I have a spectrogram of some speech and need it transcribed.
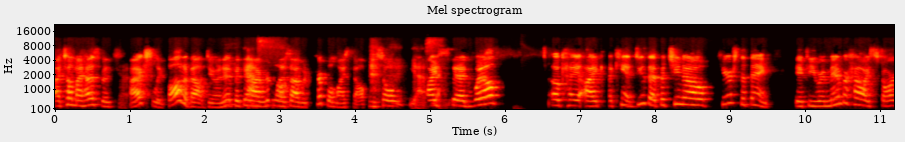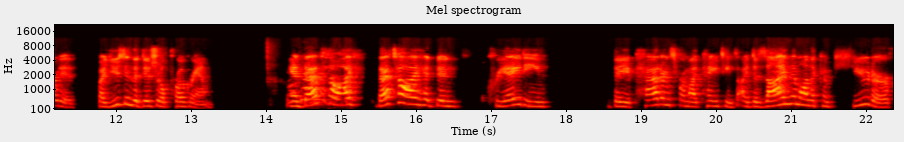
I told my husband, Yeah. I actually thought about doing it, but then I realized I would cripple myself. And so Yes. I said, well, okay, I, I can't do that. But you know, here's the thing. If you remember how I started by using the digital program, and that's how I that's how I had been creating the patterns for my paintings. I design them on the computer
